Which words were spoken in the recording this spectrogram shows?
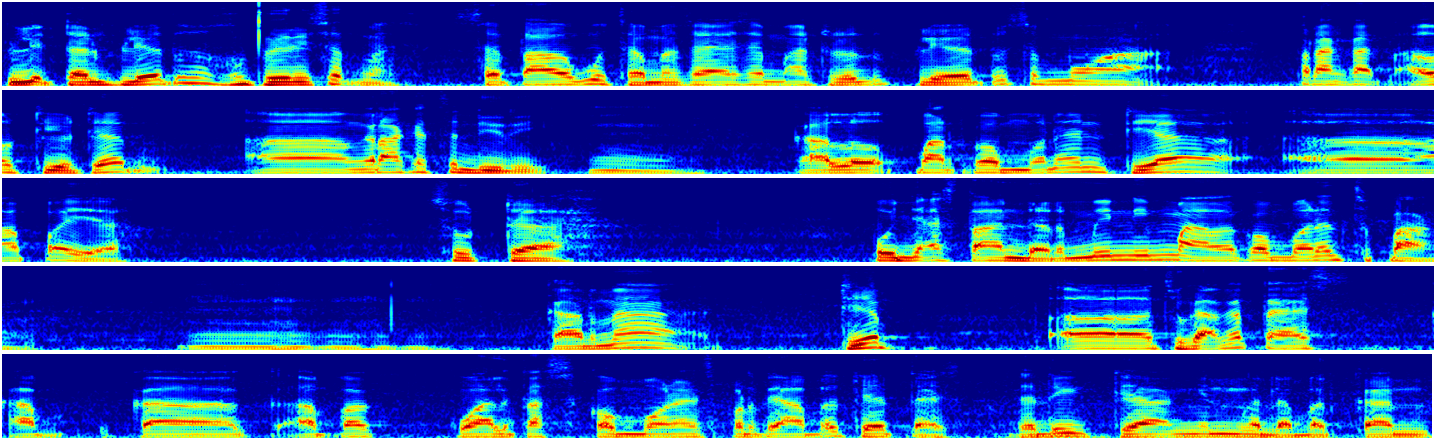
beli, dan beliau tuh hobi riset mas. Setahu zaman saya SMA dulu tuh beliau tuh semua perangkat audio dia eh, ngerakit sendiri. Hmm. Kalau part komponen dia eh, apa ya sudah punya standar minimal komponen Jepang Hmm, hmm, hmm. karena dia eh, juga ngetes ke, ke- ke- apa kualitas komponen seperti apa dia tes. Jadi dia ingin mendapatkan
